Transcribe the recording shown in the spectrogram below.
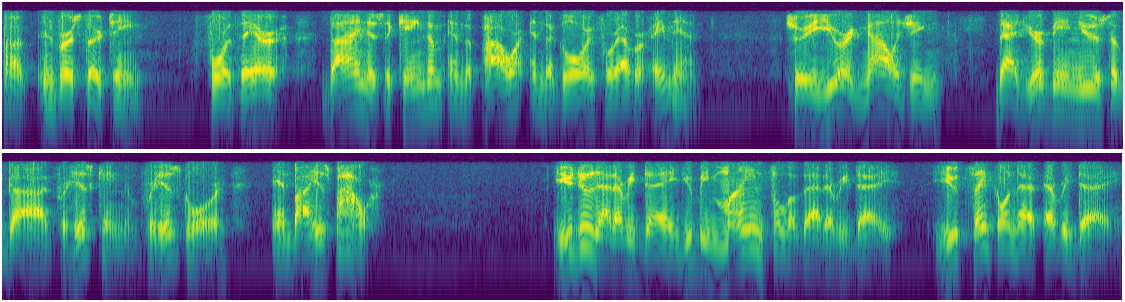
uh, in verse 13, For there Thine is the kingdom and the power and the glory forever. Amen. So you're acknowledging that you're being used of God for His kingdom, for His glory, and by His power. You do that every day. You be mindful of that every day. You think on that every day.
